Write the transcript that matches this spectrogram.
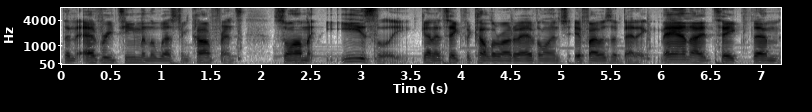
than every team in the Western Conference. So I'm easily going to take the Colorado Avalanche. If I was a betting man, I'd take them.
